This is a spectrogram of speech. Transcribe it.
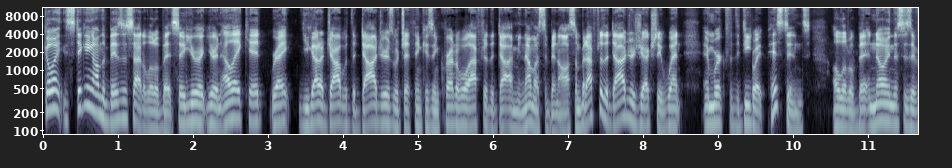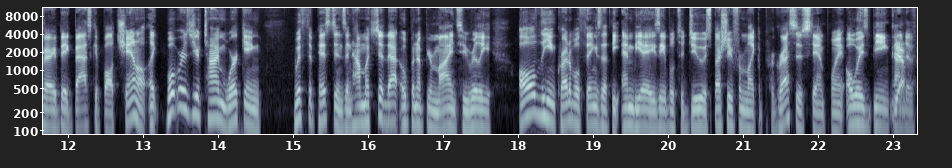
going sticking on the business side a little bit. So you're you're an LA kid, right? You got a job with the Dodgers, which I think is incredible. After the Do- I mean, that must have been awesome. But after the Dodgers, you actually went and worked for the Detroit Pistons a little bit. And knowing this is a very big basketball channel, like what was your time working with the Pistons, and how much did that open up your mind to really all the incredible things that the NBA is able to do, especially from like a progressive standpoint, always being kind yeah. of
